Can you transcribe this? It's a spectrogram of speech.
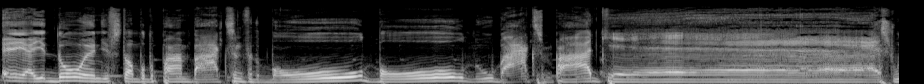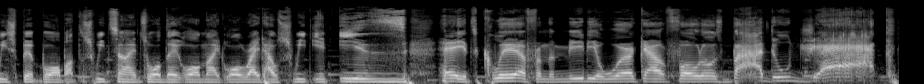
Hey, how you doing? You've stumbled upon boxing for the bold, bold new boxing podcast. We spitball about the sweet science all day, all night, all right. How sweet it is. Hey, it's clear from the media workout photos. Badou Jack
